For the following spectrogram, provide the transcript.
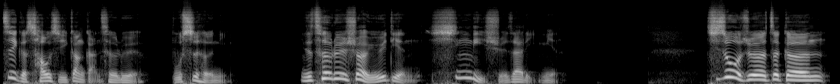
这个超级杠杆策略不适合你。你的策略需要有一点心理学在里面。其实我觉得这跟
